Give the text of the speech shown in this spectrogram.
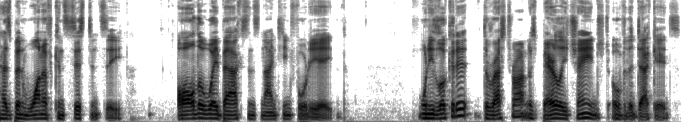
has been one of consistency all the way back since 1948. When you look at it, the restaurant has barely changed over the decades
